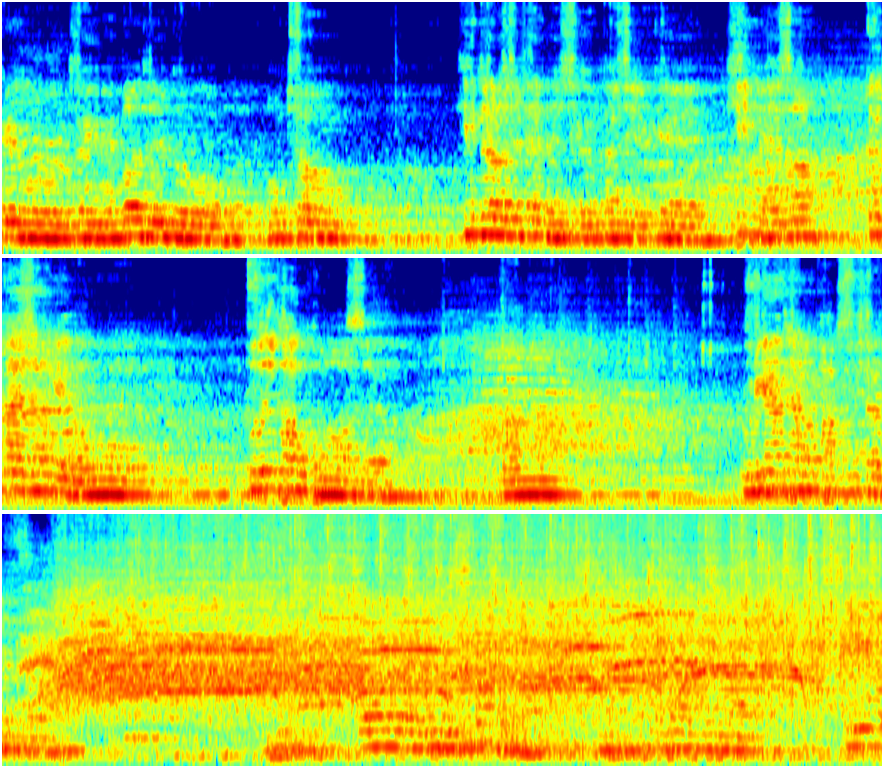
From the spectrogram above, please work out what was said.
그리고 저희 멤버들도 엄청 힘들었을 텐데 지금까지 이렇게 힘내서 끝까지 한 게 너무 뿌듯하고 고마웠어요. 너무 우리한테 한번 박수 쳐주세요. 너무 그리고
